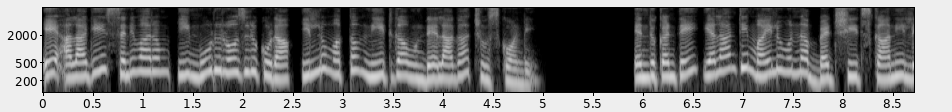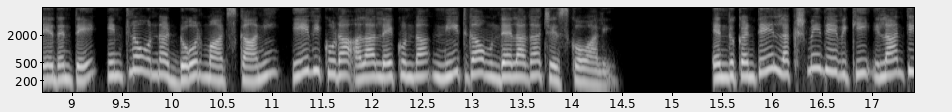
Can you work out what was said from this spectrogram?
ఏ అలాగే శనివారం ఈ మూడు రోజులు కూడా ఇల్లు మొత్తం నీట్గా ఉండేలాగా చూసుకోండి. ఎందుకంటే ఎలాంటి మైలు ఉన్న బెడ్ షీట్స్ కానీ లేదంటే ఇంట్లో ఉన్న డోర్ మార్ట్స్ కానీ ఏవి కూడా అలా లేకుండా నీట్గా ఉండేలాగా చేసుకోవాలి. ఎందుకంటే లక్ష్మీదేవికి ఇలాంటి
